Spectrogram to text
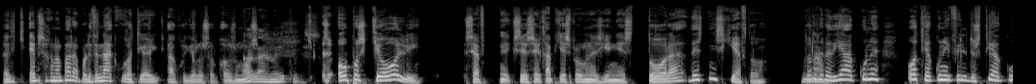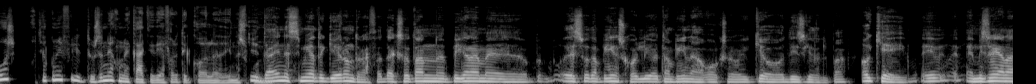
Δηλαδή έψαχνα πάρα πολύ. Δεν άκουγα τι άκουγε όλος ο κόσμος. Καλά, εννοείται. Όπως και όλοι σε, αυ- ξέρεις, σε κάποιες προηγούμενες γενιές. Τώρα δεν ισχύει αυτό. Τώρα Ναι. τα παιδιά ακούνε ό,τι ακούνε οι φίλοι τους. Τι ακούς, ό,τι ακούνε οι φίλοι τους. Δεν έχουν κάτι διαφορετικό δηλαδή να σου πούνε. Κοίτα, είναι σημεία των καιρών τώρα αυτά. Εντάξει, όταν πήγαμε, εσύ όταν πήγαινε σχολείο, όταν πήγαινα εγώ, ξέρω, και ο Ντίζ και τα λοιπά. Οκ. Ε, Εμείς για, να,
